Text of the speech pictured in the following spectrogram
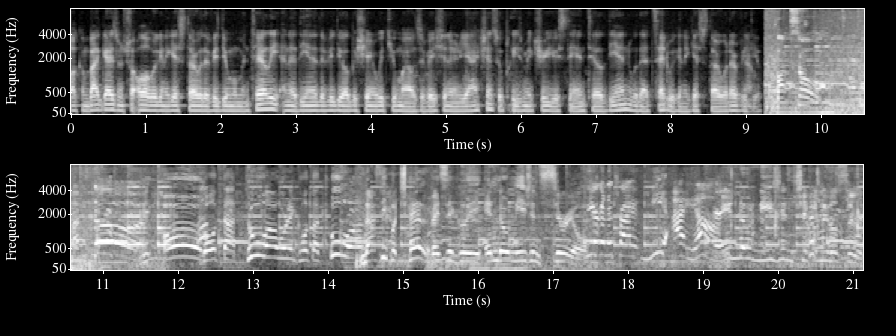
Welcome back guys, inshallah we're going to get started with the video momentarily and at the end of the video I'll be sharing with you my observation and reaction so please make sure you stay until the end. With that said, we're going to get started with our video. Bakso! Bakso! Oh! Kota Tua! We're in Kota Tua! Nasi pecel! Basically Indonesian cereal. We are gonna try mie ayam. Indonesian chicken noodle soup.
